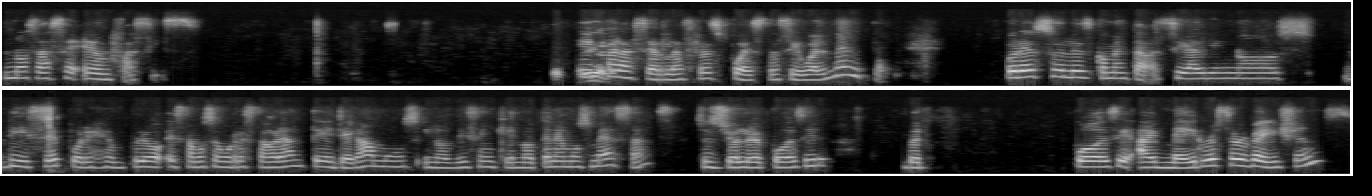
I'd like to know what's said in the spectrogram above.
nos hace énfasis. Y para hacer las respuestas igualmente. Por eso les comentaba, si alguien nos dice, por ejemplo, estamos en un restaurante, llegamos y nos dicen que no tenemos mesas, entonces yo le puedo decir, but puedo decir, I made reservations,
